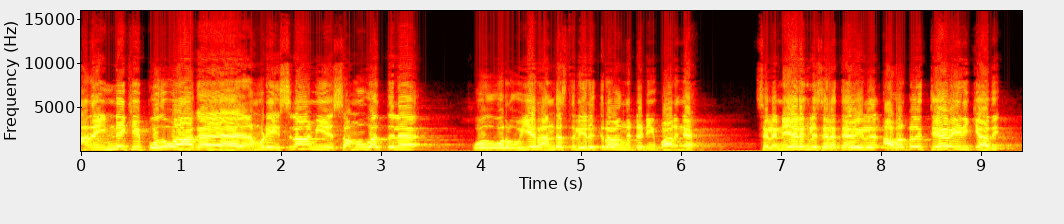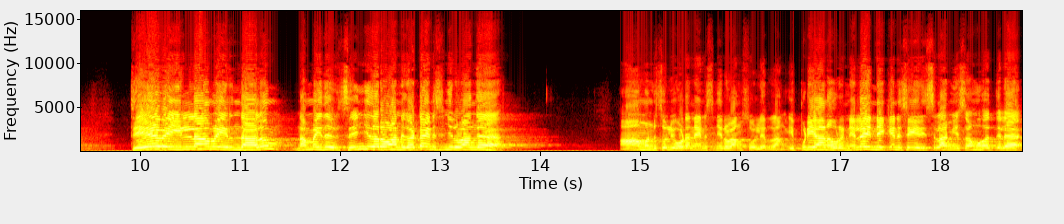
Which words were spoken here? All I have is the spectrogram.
ஆனால் இன்னைக்கு பொதுவாக நம்முடைய இஸ்லாமிய சமூகத்தில் ஒரு- ஒரு உயர் அந்தஸ்தில் இருக்கிறவங்ககிட்ட நீங்க பாருங்க. சில நேரங்களில் சில தேவைகள் அவர்களுக்கு தேவை இருக்காது. தேவை இல்லாம இருந்தாலும் நம்ம இது செஞ்சு தருவான்னு கேட்டா என்ன செஞ்சிருவாங்க? ஆமன்னு சொல்லி உடனே என்ன செஞ்சிருவாங்க சொல்லிடுறாங்க. இப்படியான ஒரு நிலை இன்னைக்கு என்ன செய்யுது? இஸ்லாமிய சமூகத்துல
